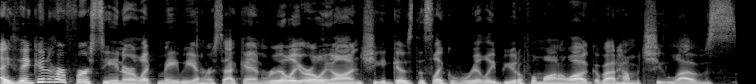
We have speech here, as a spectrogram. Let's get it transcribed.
I think in her first scene or like maybe in her second, really early on, she gives this like really beautiful monologue about how much she loves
